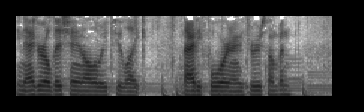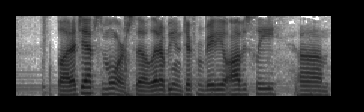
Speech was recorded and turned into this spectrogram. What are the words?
inaugural edition all the way to like 94, 93 or something. But I do have some more, so that'll be in a different video, obviously. Um,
